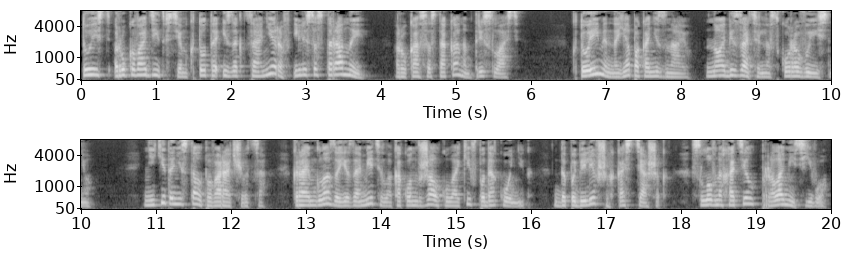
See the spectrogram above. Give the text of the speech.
То есть руководит всем кто-то из акционеров или со стороны? Рука со стаканом тряслась. Кто именно, я пока не знаю, но обязательно скоро выясню. Никита не стал поворачиваться. Краем глаза я заметила, как он вжал кулаки в подоконник, до побелевших костяшек, словно хотел проломить его.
